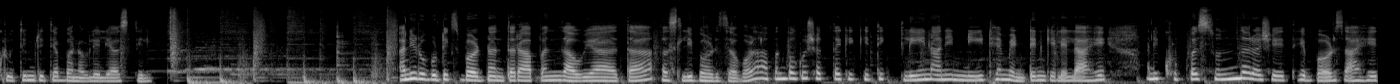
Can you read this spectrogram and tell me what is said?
कृत्रिमरित्या बनवलेले असतील. आणि रोबोटिक्स बर्ड नंतर आपण जाऊया आता असली बर्ड जवळ. आपण बघू शकता की किती क्लीन आणि नीट हे मेंटेन केलेलं आहे आणि खूपच सुंदर असे इथे बर्ड्स आहेत.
